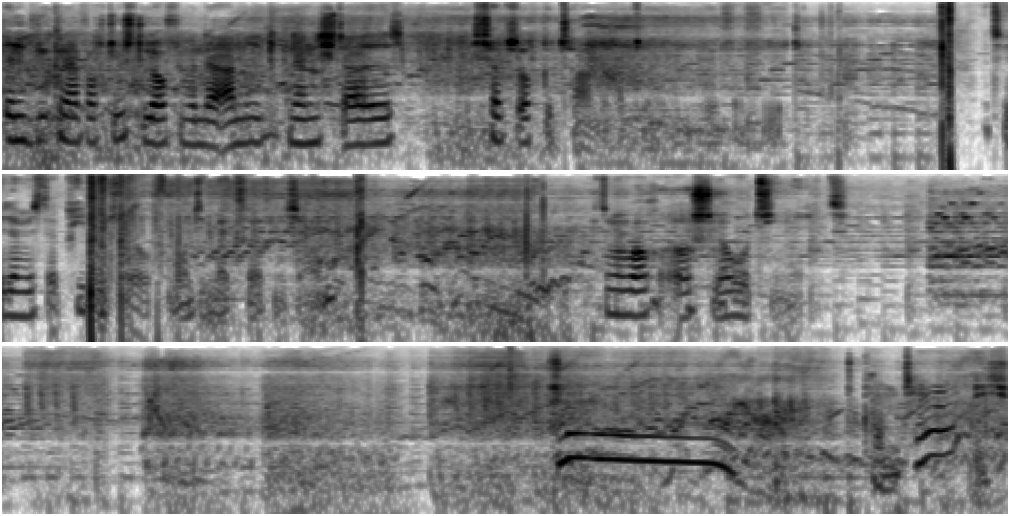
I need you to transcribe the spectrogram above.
Denn wir können einfach durchlaufen, wenn der andere Gegner nicht da ist. Ich hab's auch getan, hab den verfehlt. Jetzt wieder Mr. P durchlaufen und die Max greift nicht an. Jetzt haben wir aber auch, auch schlaue Teammates. Kommt her, ich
